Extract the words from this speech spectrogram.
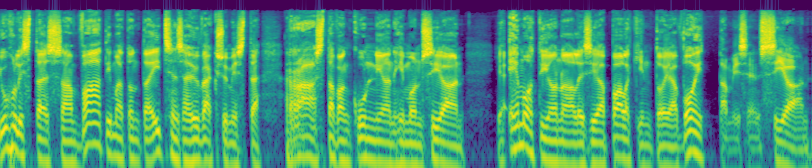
juhlistaessaan vaatimatonta itsensä hyväksymistä raastavan kunnianhimon sijaan ja emotionaalisia palkintoja voittamisen sijaan.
